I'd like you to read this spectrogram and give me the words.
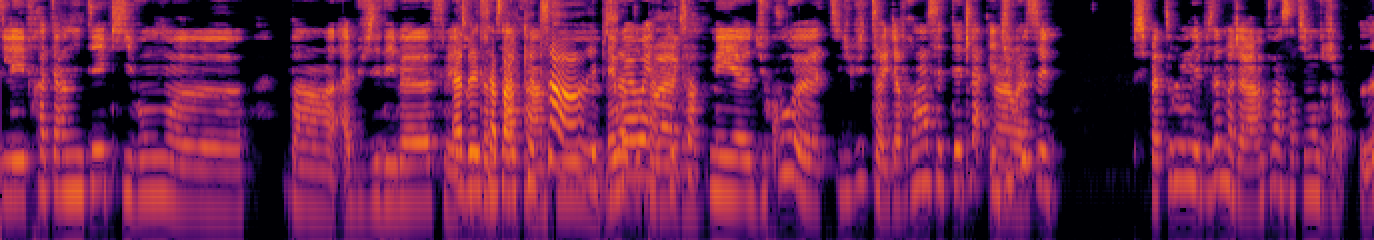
les fraternités qui vont euh, ben abuser des meufs. Les Ah trucs ben, comme ça parle que de ça, peu- hein, Mais l'épisode ouais, ouais. parle que Ouais, de ça. Mais euh, du coup, euh, lui, il a vraiment cette tête là. Et Ah du ouais. coup, c'est, je sais pas, tout le long de l'épisode, moi, j'avais un peu un sentiment de genre. Ouais,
